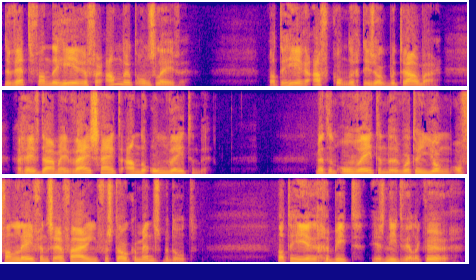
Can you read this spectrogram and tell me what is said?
De wet van de Heere verandert ons leven. Wat de Heere afkondigt is ook betrouwbaar. Hij geeft daarmee wijsheid aan de onwetende. Met een onwetende wordt een jong of van levenservaring verstoken mens bedoeld. Wat de Heere gebiedt is niet willekeurig,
